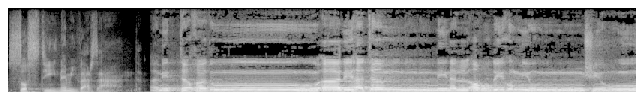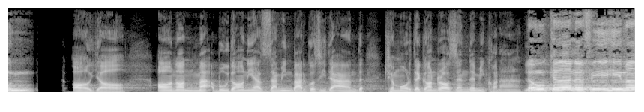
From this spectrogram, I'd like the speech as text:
سستی نمیورزند. أم اتخذوا آلهة من الأرض هم ينشرون آیا آنان معبودانی از زمین برگزیده اند که مردگان را زنده می کنند؟ لو كان فيهما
